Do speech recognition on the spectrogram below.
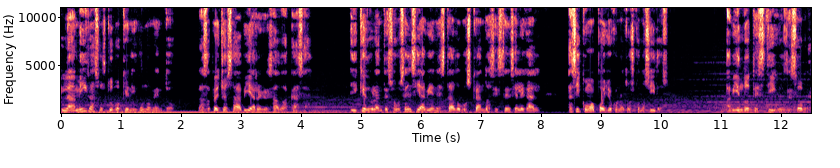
La amiga sostuvo que en ningún momento la sospechosa había regresado a casa y que durante su ausencia habían estado buscando asistencia legal, así como apoyo con otros conocidos, habiendo testigos de sobra.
